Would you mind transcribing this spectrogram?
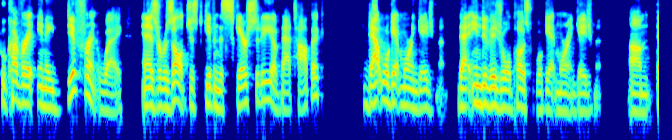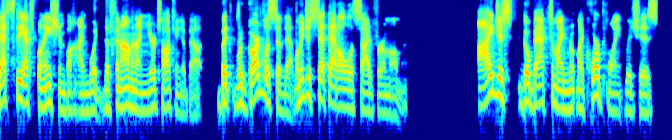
who cover it in a different way. And as a result, just given the scarcity of that topic, that will get more engagement. That individual post will get more engagement. Um, that's the explanation behind what the phenomenon you're talking about. But regardless of that, let me just set that all aside for a moment. I just go back to my my core point, which is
